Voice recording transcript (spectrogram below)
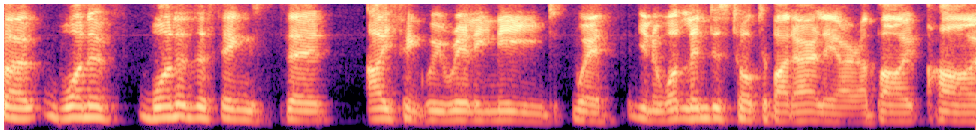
But one of one of the things that I think we really need with, you know, what Linda's talked about earlier about how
